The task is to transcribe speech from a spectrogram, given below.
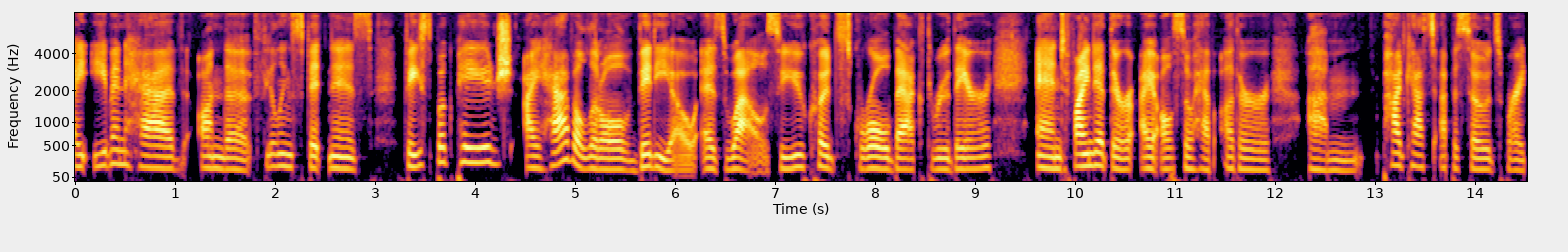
I even have on the Feelings Fitness Facebook page, I have a little video as well. So, you could scroll back through there and find it there. I also have other um, podcast episodes where I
